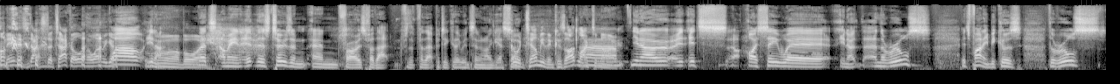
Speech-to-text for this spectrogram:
on. Nims ducks the tackle, and away we go. Well, you know, Oh, boy. That's, I mean, it, there's twos and, and fro's for that for, the, for that particular incident, I guess. So, Good. Tell me them, because I'd like to know. Um, you know, it, it's I see where you know, and the rules. It's funny because the rules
